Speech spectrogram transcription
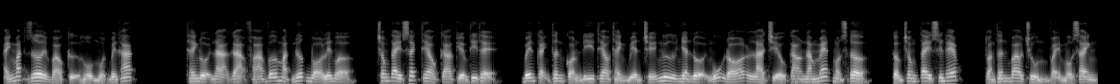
ánh mắt rơi vào cự hồ một bên khác. Thành đội nạ gạ phá vỡ mặt nước bò lên bờ, trong tay xách theo cá kiếm thi thể, bên cạnh thân còn đi theo thành biên chế ngư nhân đội ngũ đó là chiều cao năm mét monster, cầm trong tay xin thép, toàn thân bao trùm vảy màu xanh,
